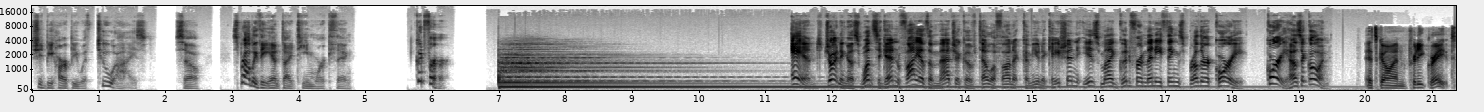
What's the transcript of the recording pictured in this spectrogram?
she'd be Harpy with two eyes. So, it's probably the anti teamwork thing. Good for her. And joining us once again via the magic of telephonic communication is my good for many things brother Corey. Corey, how's it going? It's going pretty great.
